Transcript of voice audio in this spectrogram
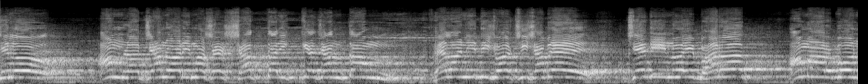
ছিল। আমরা জানুয়ারি মাসের সাত তারিখকে জানতাম ফেলানি দিবস হিসাবে যেদিন ওই ভারত আমার বোন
